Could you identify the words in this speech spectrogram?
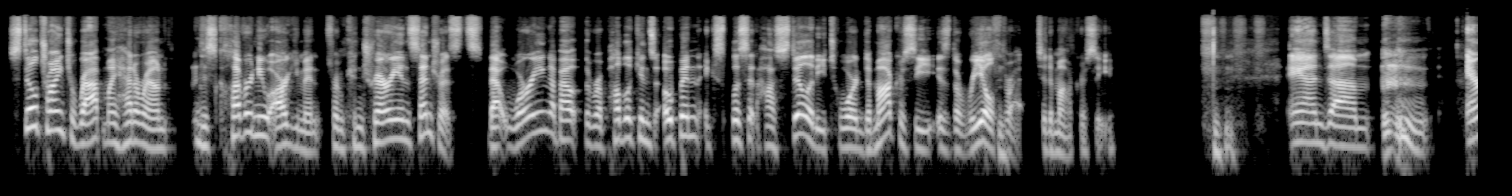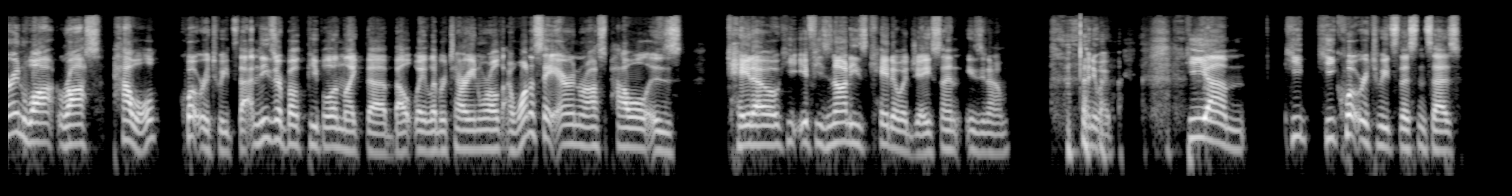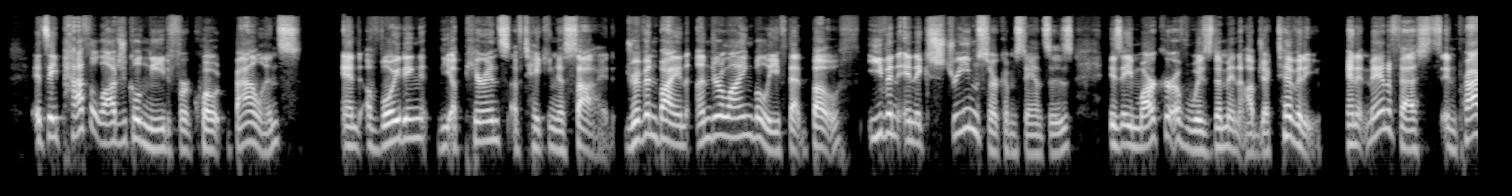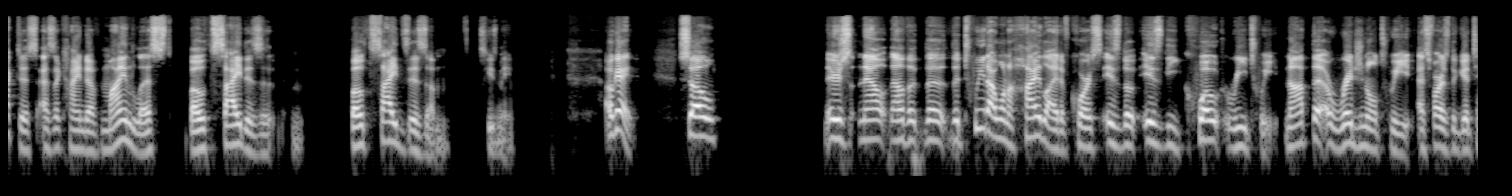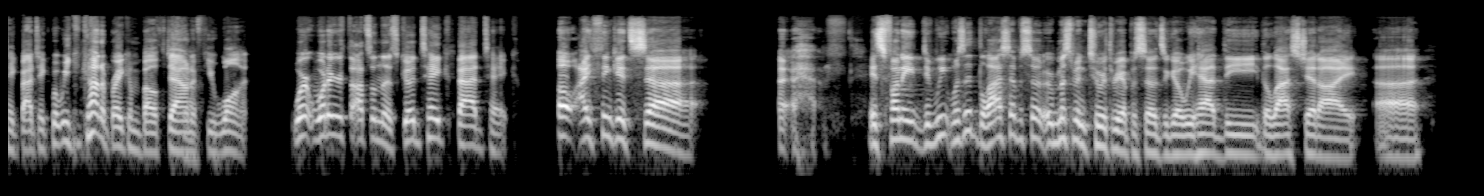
Still trying to wrap my head around this clever new argument from contrarian centrists that worrying about the Republicans' open, explicit hostility toward democracy is the real threat to democracy. and um, Aaron Wa- Ross Powell quote retweets that. And these are both people in like the Beltway libertarian world. I want to say Aaron Ross Powell is Cato. He if he's not, he's Cato adjacent. He's you know. anyway, he um he he quote retweets this and says it's a pathological need for quote balance and avoiding the appearance of taking a side, driven by an underlying belief that both, even in extreme circumstances, is a marker of wisdom and objectivity. And it manifests in practice as a kind of mindless both sides both sidesism. Excuse me. Okay, so there's now now the the the tweet I want to highlight, of course, is the is the quote retweet, not the original tweet as far as the good take, bad take, but we can kind of break them both down yeah. if you want. Where what are your thoughts on this? Good take, bad take? Oh, I think it's uh, uh it's funny. Did we was it the last episode or it must have been two or three episodes ago we had the the last Jedi uh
